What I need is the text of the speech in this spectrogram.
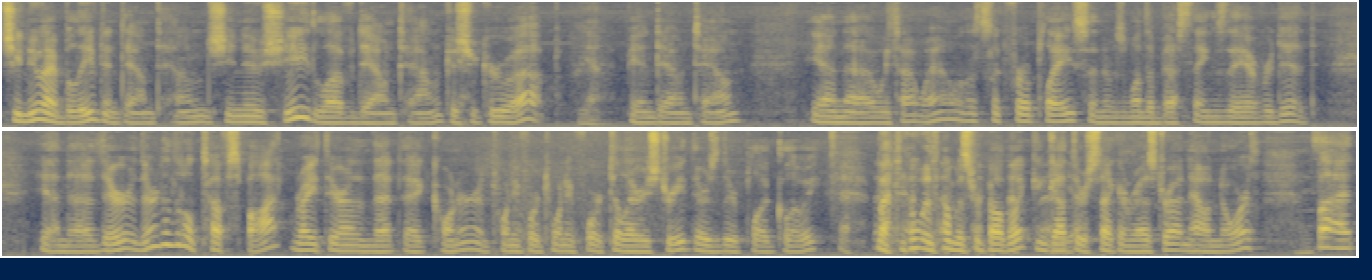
She knew I believed in downtown. She knew she loved downtown because she grew up yeah. being downtown. And uh, we thought, well, let's look for a place, and it was one of the best things they ever did and uh, they're they're in a little tough spot right there on that, that corner on 2424 Tulare Street. There's their plug, Chloe, but with Hummus Republic and got yep. their second restaurant now north. Nice. But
